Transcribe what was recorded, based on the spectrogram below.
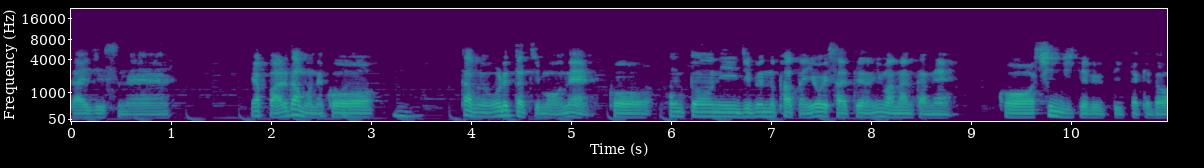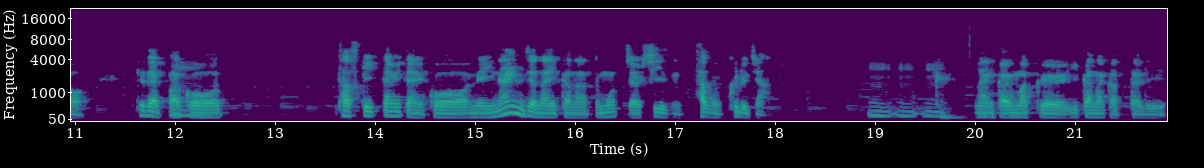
大事ですね。やっぱあれだもんね、こう、うん。うん多分俺たちもね、こう、本当に自分のパートナー用意されてるの、今なんかね、こう、信じてるって言ったけど、けどやっぱこう、助け言ったみたいにこうね、いないんじゃないかなって思っちゃうシーズンって多分来るじゃん。うんうんうん。なんかうまくいかなかったり、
